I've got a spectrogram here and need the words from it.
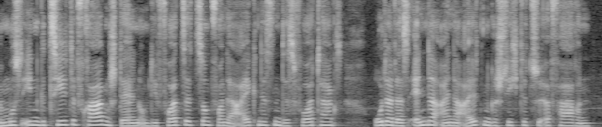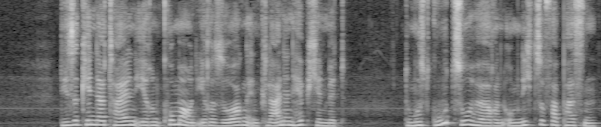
Man muss ihnen gezielte Fragen stellen, um die Fortsetzung von Ereignissen des Vortags oder das Ende einer alten Geschichte zu erfahren. Diese Kinder teilen ihren Kummer und ihre Sorgen in kleinen Häppchen mit. Du musst gut zuhören, um nicht zu verpassen.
